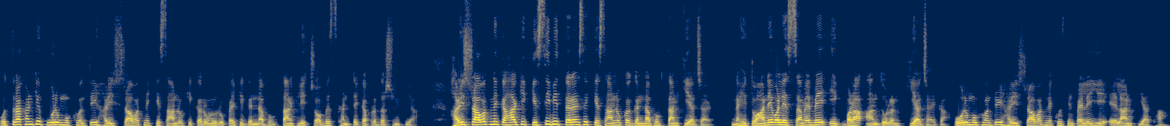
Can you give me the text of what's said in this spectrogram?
उत्तराखंड के पूर्व मुख्यमंत्री हरीश रावत ने किसानों की करोड़ों रुपए के गन्ना भुगतान के लिए 24 घंटे का प्रदर्शन किया। हरीश रावत ने कहा कि किसी भी तरह से किसानों का गन्ना भुगतान किया जाए, नहीं तो आने वाले समय में एक बड़ा आंदोलन किया जाएगा। पूर्व मुख्यमंत्री हरीश रावत ने कुछ दिन पहले ये ऐलान किया था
